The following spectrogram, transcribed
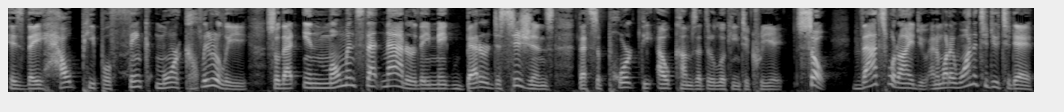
is they help people think more clearly so that in moments that matter, they make better decisions that support the outcomes that they're looking to create. So, that's what I do. And what I wanted to do today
